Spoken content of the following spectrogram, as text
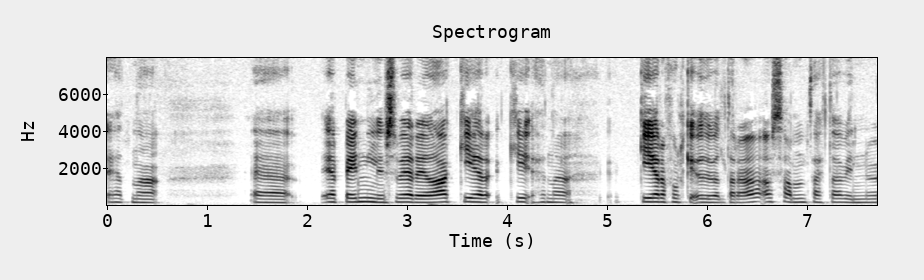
hérna uh, er beinlins verið að gera, ge, hérna, gera fólki auðveldara að samþætta vinnu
